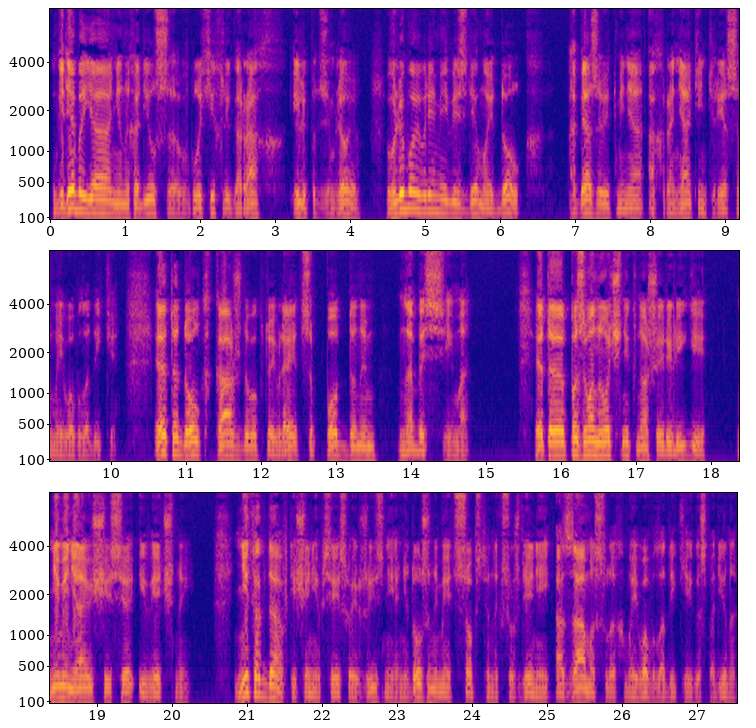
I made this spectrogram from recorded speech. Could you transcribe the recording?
Где бы я ни находился, в глухих ли горах или под землею, в любое время и везде мой долг обязывает меня охранять интересы моего владыки. Это долг каждого, кто является подданным Набессима. Это позвоночник нашей религии, не меняющийся и вечный. Никогда в течение всей своей жизни я не должен иметь собственных суждений о замыслах моего владыки и господина,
